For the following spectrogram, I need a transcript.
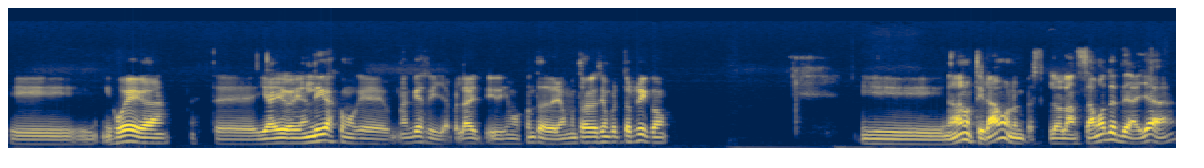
y, juegas. Este, y hay, en ligas como que más guerrilla, ¿verdad? Y dijimos, contra, deberíamos montar algo en Puerto Rico y nada, nos tiramos, lo, lanzamos desde allá.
